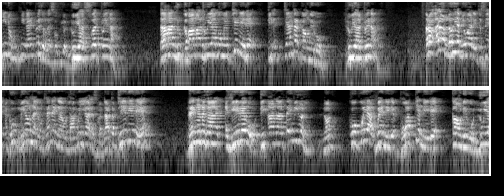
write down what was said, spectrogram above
ညှိနှိုင်းညှိနှိုင်းတွန့်ဆောင်လဲဆိုပြီးတော့လူရဆွဲတွင်းလာဒါဟာလူကဘာမှလူရမဝင်ဖြစ်နေတဲ့ဒီအကြမ်းဖက်ကောင်တွေကိုလူရတွင်းတာပဲအဲ့တော့အဲ့လိုလောက်ရမျိုးကနေတစ်ဆင့်အခုမင်းအောင်နိုင်ကိုထိုင်းနိုင်ငံကိုလာခွင့်ရတယ်ဆိုတာဒါတဖြည်းဖြည်းနဲ့နိုင်ငံတကာအရေးတွေကိုဒီအာဏာသိမ်းပြီးတော့နော်ခိုကွေးရမဲ့နေတဲ့ဘဝပြက်နေတဲ့ကောင်တွေကိုလူရ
